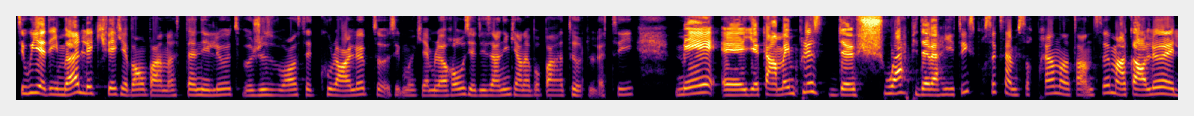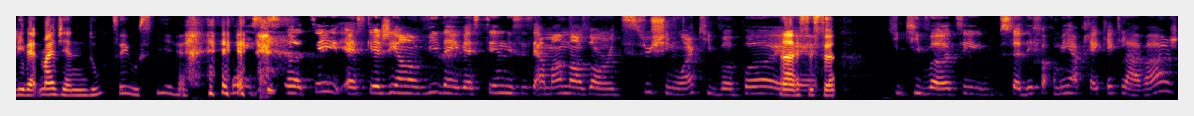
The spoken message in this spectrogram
sais, oui, il y a des modes là, qui fait que bon, pendant cette année-là, tu vas juste voir cette couleur-là. C'est moi qui aime le rose. Il y a des années qu'il n'y en a pas pendant tout, là, tu sais. Mais euh, il y a quand même plus de choix puis de variété. C'est pour ça que ça me surprend d'entendre ça. Mais encore là, les vêtements viennent d'où, tu sais, aussi? Ben, c'est ça, tu sais. Est-ce que j'ai envie d'investir nécessairement dans un tissu chinois qui va pas. Ouais, c'est ça. qui, qui va tu sais, se déformer après quelques lavages?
